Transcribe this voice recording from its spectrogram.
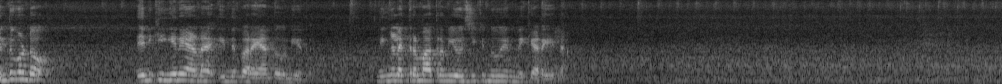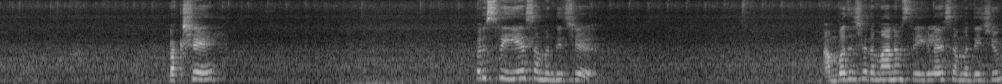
എന്തുകൊണ്ടോ എനിക്കിങ്ങനെയാണ് ഇന്ന് പറയാൻ തോന്നിയത്. നിങ്ങൾ എത്രമാത്രം യോജിക്കുന്നു എന്ന് എനിക്കറിയില്ല. പക്ഷേ ഒരു സ്ത്രീയെ സംബന്ധിച്ച് അമ്പത് ശതമാനം സ്ത്രീകളെ സംബന്ധിച്ചും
